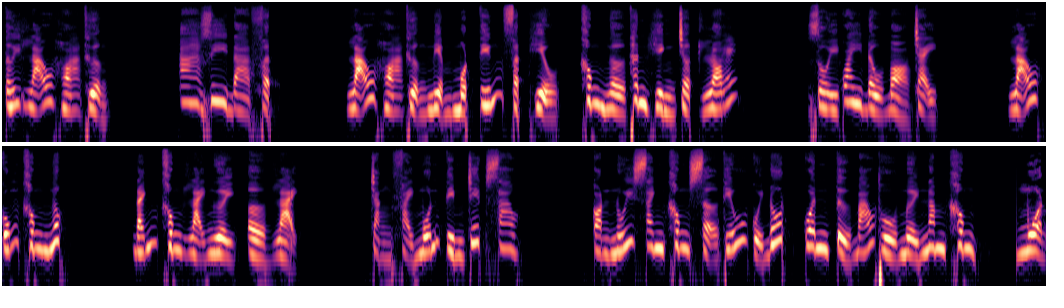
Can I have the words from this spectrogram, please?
Tới lão hòa thượng. A-di-đà Phật. Lão hòa thượng niệm một tiếng Phật hiểu. Không ngờ thân hình chợt lóe. Rồi quay đầu bỏ chạy. Lão cũng không ngốc. Đánh không lại người, ở lại. Chẳng phải muốn tìm chết sao. Còn núi xanh không sợ thiếu củi đốt, quân tử báo thù 10 năm không. Muộn.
